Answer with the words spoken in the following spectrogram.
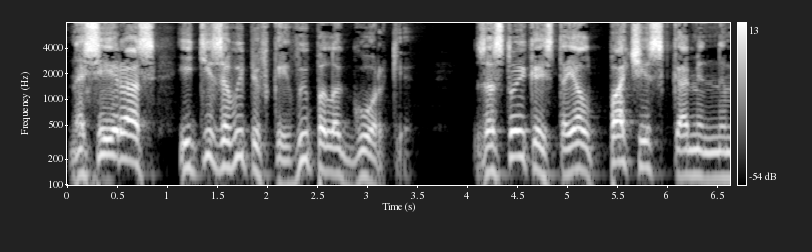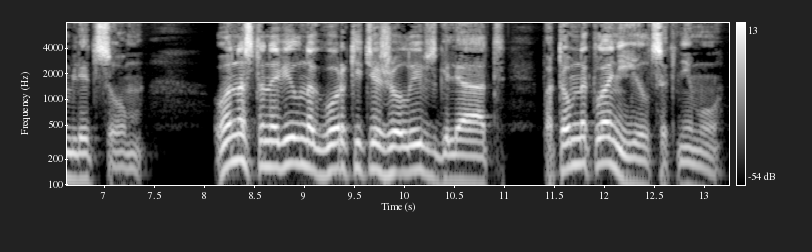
На сей раз идти за выпивкой выпало горке. За стойкой стоял Пачи с каменным лицом. Он остановил на горке тяжелый взгляд, потом наклонился к нему —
